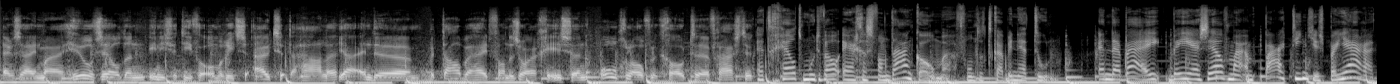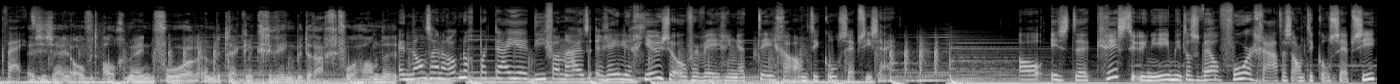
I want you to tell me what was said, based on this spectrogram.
Er zijn maar heel zelden initiatieven om er iets uit te halen. Ja, en de betaalbaarheid van de zorg is een ongelooflijk groot eh, vraagstuk. Het geld moet wel ergens vandaan komen, vond het kabinet toen. En daarbij ben je er zelf maar een paar tientjes per jaar aan kwijt. Ze zijn over het algemeen voor een betrekkelijk gering bedrag voorhanden. En dan zijn er ook nog partijen die vanuit religieuze overwegingen tegen anticonceptie zijn. Al is de ChristenUnie inmiddels wel voor gratis anticonceptie.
